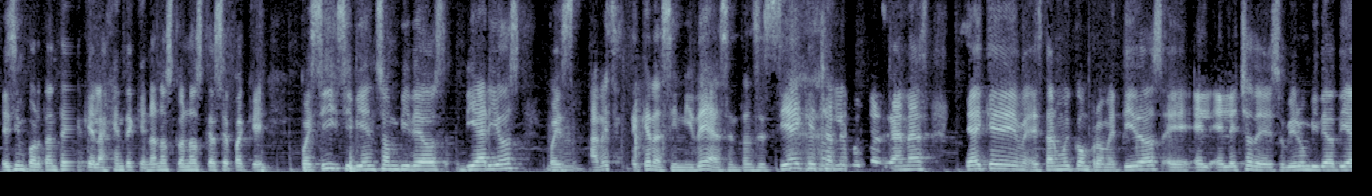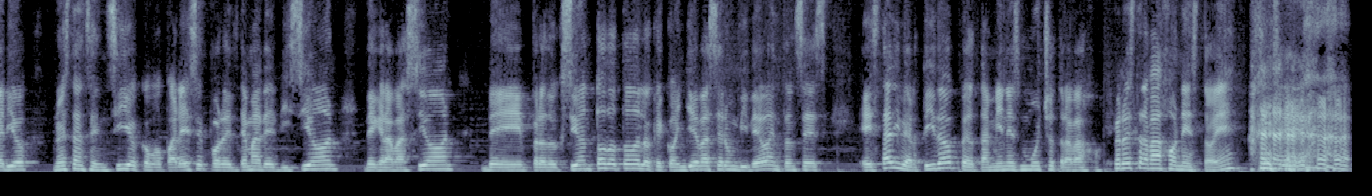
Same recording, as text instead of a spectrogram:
es importante que la gente que no nos conozca sepa que, pues sí, si bien son videos diarios, pues a veces te quedas sin ideas, entonces sí hay que echarle muchas ganas, sí hay que estar muy comprometidos. eh, el, el hecho de subir un video diario no es tan sencillo como parece por el tema de edición, de grabación, de producción, todo, todo lo que conlleva hacer un video, entonces... Está divertido, pero también es mucho trabajo. Pero es trabajo honesto, ¿eh?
